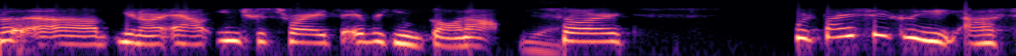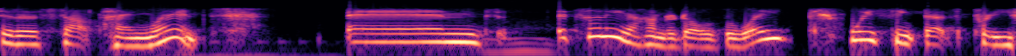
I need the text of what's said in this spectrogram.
Uh, you know, our interest rates, everything's gone up. Yeah. So we've basically asked her to start paying rent. And it's only $100 a week. We think that's pretty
